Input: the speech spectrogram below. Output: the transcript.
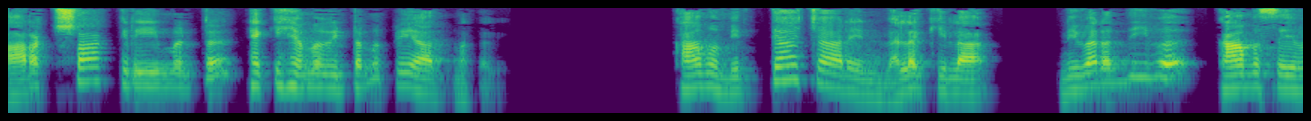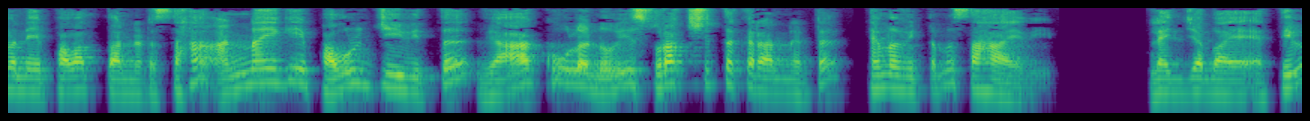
ආරක්ෂා කිරීමට හැකි හැම විටම ක්‍රියාත්මක වෙයි. කාම මිත්‍යාචාරයෙන් වැළකීලා නිවැරදිව කාමසේවනයේ පවත්වන්නට සහ අන් අයගේ පෞල් ජීවිත ව්‍යාකූල නොවි සුරක්ෂිත කරන්නට හැම විටම සහාය වේ. ලැජ්ජ බය ඇතිව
